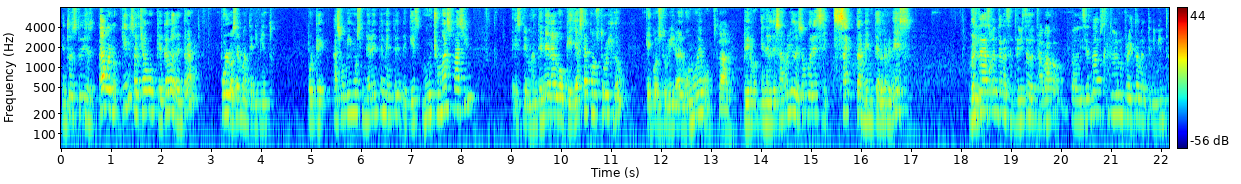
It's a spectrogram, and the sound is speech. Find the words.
Entonces tú dices, ah, bueno, tienes al chavo que acaba de entrar, ponlo a hacer mantenimiento. Porque asumimos inherentemente de que es mucho más fácil este, mantener algo que ya está construido que construir algo nuevo. Claro. Pero en el desarrollo de software es exactamente al revés. Pues Sí. te das cuenta en las entrevistas de trabajo, cuando dices, no, pues que tuve un proyecto de mantenimiento.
